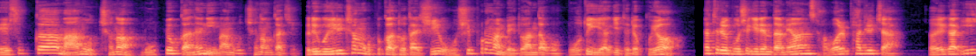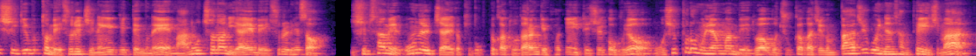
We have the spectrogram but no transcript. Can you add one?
매수가 15,000원, 목표가는 25,000원까지 그리고 1차 목표가 도달 시 50%만 매도한다고 모두 이야기 드렸고요. 차트를 보시게 된다면 4월 8일자 저희가 이 시기부터 매수를 진행했기 때문에 15,000원 이하의 매수를 해서 23일 오늘자 이렇게 목표가 도달한 게 확인이 되실 거고요. 50% 물량만 매도하고 주가가 지금 빠지고 있는 상태이지만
